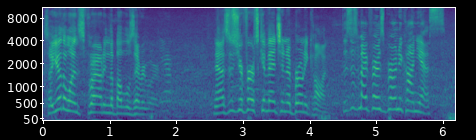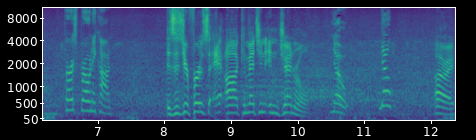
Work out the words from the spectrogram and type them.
So you're the one sprouting the bubbles everywhere. Yep. Now, is this your first convention at BronyCon? This is my first BronyCon, yes. First BronyCon. Is this your first uh, convention in general? No. Nope. All right.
